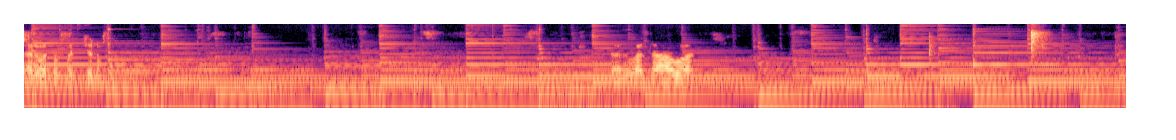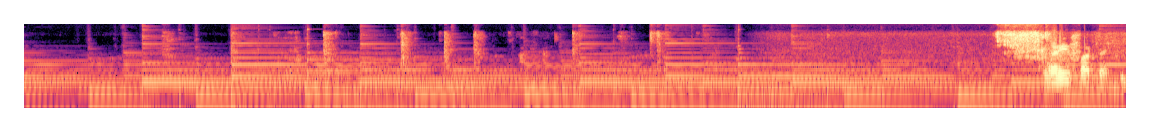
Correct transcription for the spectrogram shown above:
తర్వాత పచ్చనపప్పు తర్వాత ఆవాలు కరేపాకు అండి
